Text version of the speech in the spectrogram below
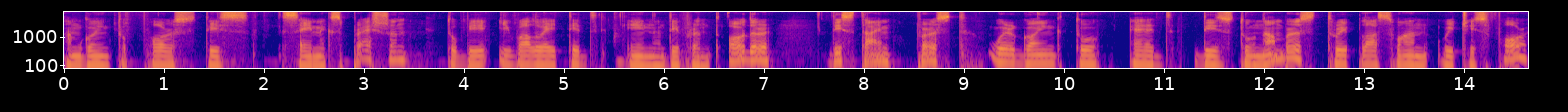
I'm going to force this same expression to be evaluated in a different order. This time first we're going to add these two numbers 3 plus 1 which is 4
